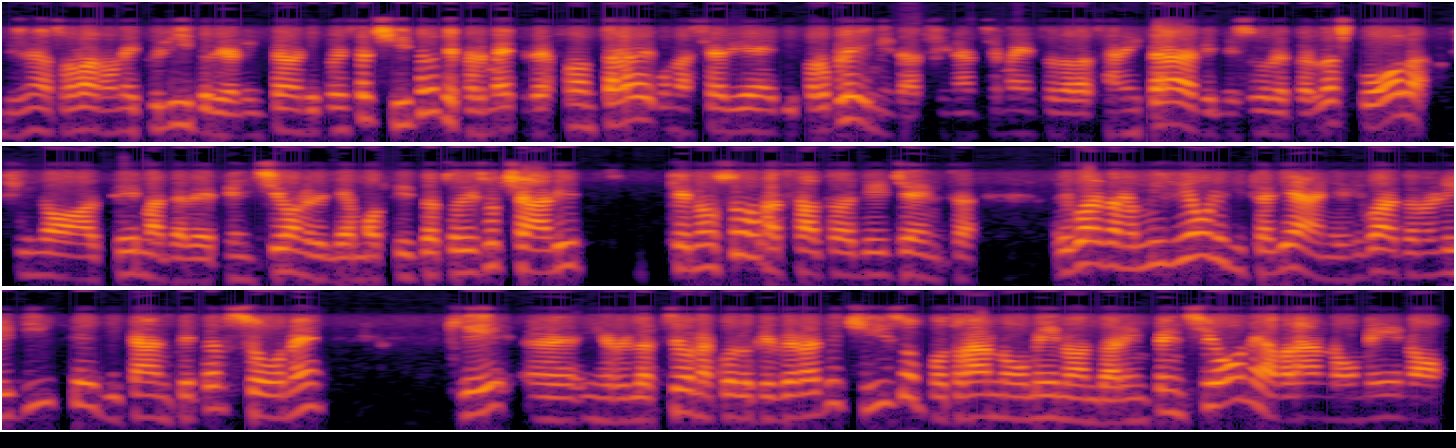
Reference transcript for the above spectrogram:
bisogna trovare un equilibrio all'interno di questa cifra che permette di affrontare una serie di problemi, dal finanziamento della sanità, alle misure per la scuola, fino al tema delle pensioni, degli ammortizzatori sociali, che non sono un assalto alla dirigenza, riguardano milioni di italiani, riguardano le vite di tante persone che eh, in relazione a quello che verrà deciso potranno o meno andare in pensione, avranno o meno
